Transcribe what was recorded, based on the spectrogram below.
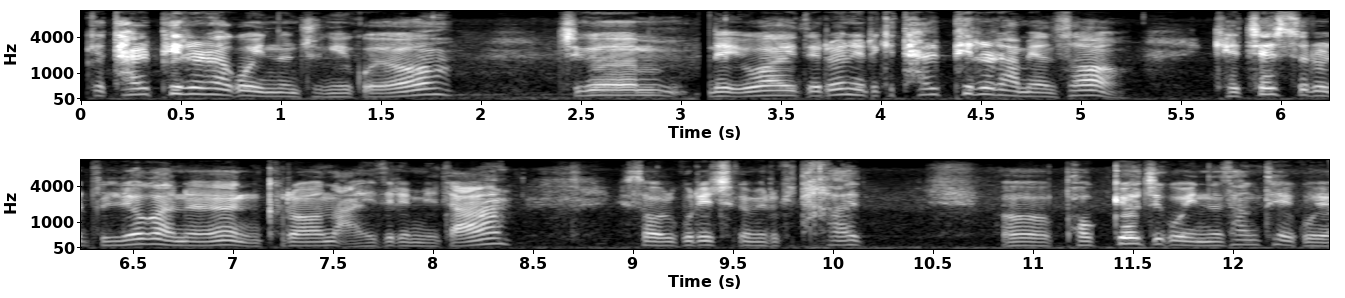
이렇게 탈피를 하고 있는 중이고요. 지금 네, 이 아이들은 이렇게 탈피를 하면서 개체수를 늘려가는 그런 아이들입니다. 그래서 얼굴이 지금 이렇게 다 어, 벗겨지고 있는 상태고요.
